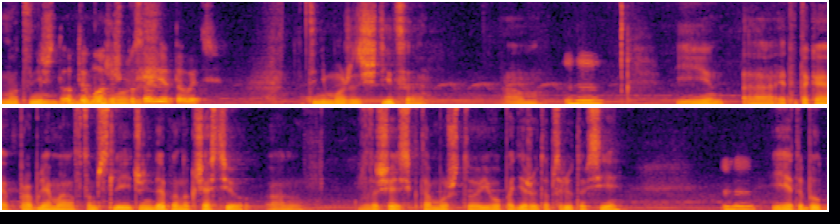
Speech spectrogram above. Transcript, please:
Ну, ты не, Что ты можешь, можешь посоветовать? Ты не можешь защититься. Um, угу. И uh, это такая проблема, в том числе и Джонни Деппа, но, к счастью, uh, возвращаясь к тому, что его поддерживают абсолютно все, угу. и это был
